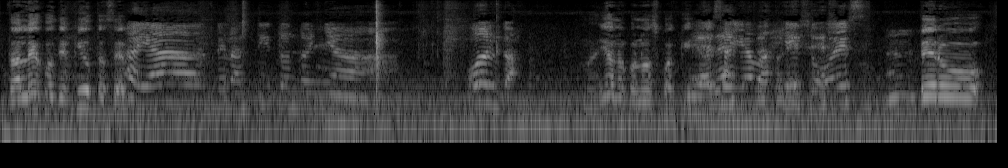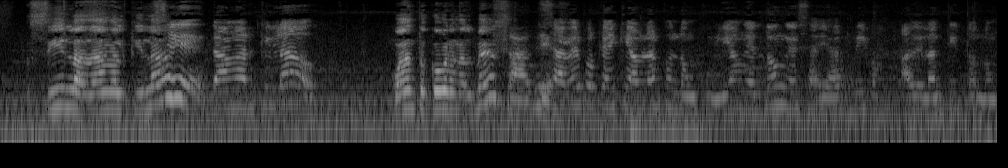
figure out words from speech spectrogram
¿Está lejos de aquí o está cerca? Allá delantito doña Olga. No, Yo no conozco aquí. Ya. Es allá ¿te bajito parece? es. Ah. Pero, ¿sí la dan alquilar? Sí, dan alquilado. ¿Cuánto cobran al mes? Saber. Saber porque hay que hablar con don Julián. El don es allá arriba. Adelantito, don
